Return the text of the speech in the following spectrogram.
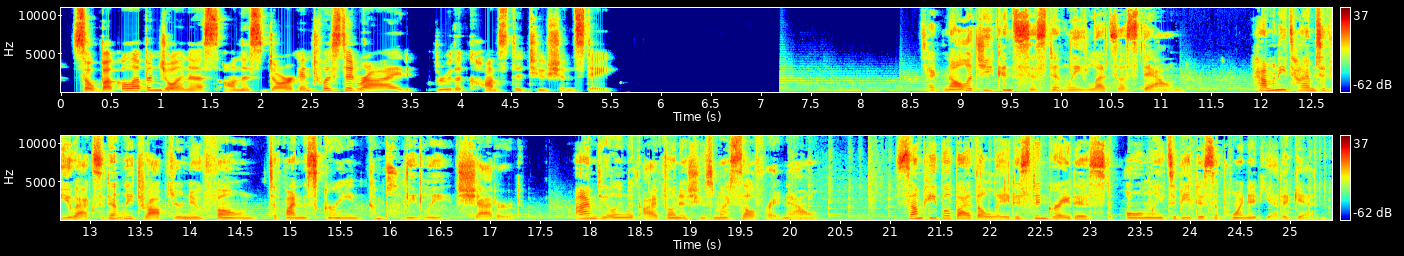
So buckle up and join us on this dark and twisted ride through the Constitution State. Technology consistently lets us down. How many times have you accidentally dropped your new phone to find the screen completely shattered? I'm dealing with iPhone issues myself right now. Some people buy the latest and greatest only to be disappointed yet again.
